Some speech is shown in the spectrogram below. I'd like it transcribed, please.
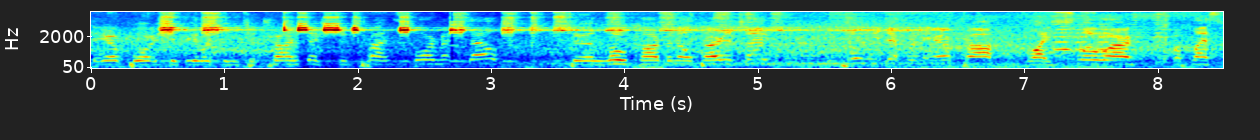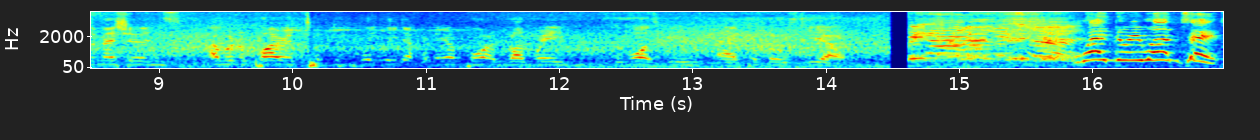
the airport should be looking to transition transform itself to a low carbon alternative. Completely different aircraft fly slower, with less emissions, and would require a completely different airport and runway than what's being uh, proposed here. When do we want it?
